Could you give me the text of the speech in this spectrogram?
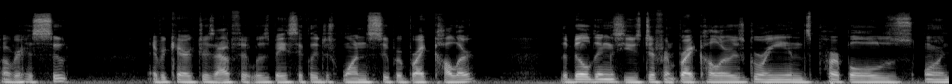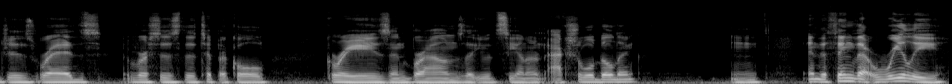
over his suit. Every character's outfit was basically just one super bright color. The buildings used different bright colors greens, purples, oranges, reds versus the typical grays and browns that you would see on an actual building. Mm. And the thing that really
